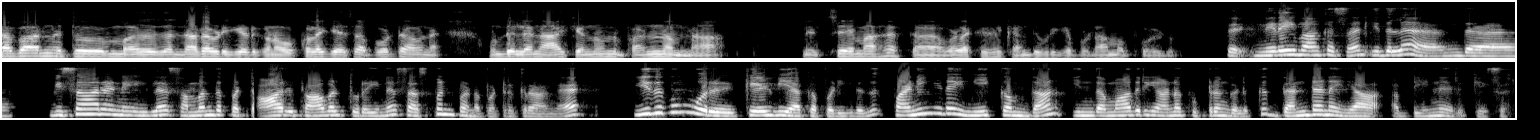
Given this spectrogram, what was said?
டபார்னு நடவடிக்கை எடுக்கணும். கொலை கேஸா போட்டு அவனை உண்டு இல்லைன்னு ஆக்கணும்னு பண்ணோம்னா நிச்சயமாக வழக்குகள் கண்டுபிடிக்கப்படாம போயிடும். சரி நிறைவாக சார் இதுல இந்த விசாரணையில சம்பந்தப்பட்ட ஆறு காவல்துறையினர் சஸ்பெண்ட் பண்ணப்பட்டிருக்கிறாங்க. இதுவும் ஒரு கேள்வியாக்கப்படுகிறது. பணியிடை நீக்கம் தான் இந்த மாதிரியான குற்றங்களுக்கு தண்டனையா அப்படின்னு இருக்கே சார்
